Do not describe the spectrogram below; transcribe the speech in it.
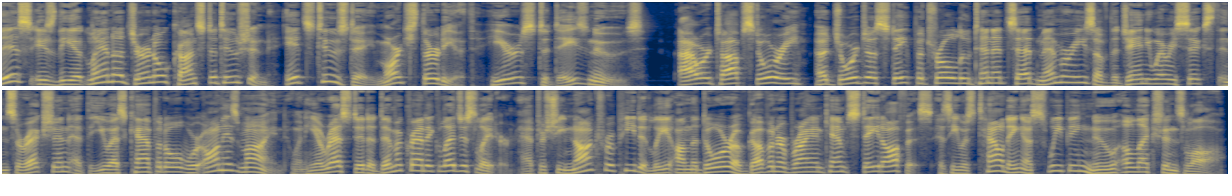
This is the Atlanta Journal Constitution. It's Tuesday, March 30th. Here's today's news. Our top story A Georgia State Patrol lieutenant said memories of the January 6th insurrection at the U.S. Capitol were on his mind when he arrested a Democratic legislator after she knocked repeatedly on the door of Governor Brian Kemp's state office as he was touting a sweeping new elections law.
